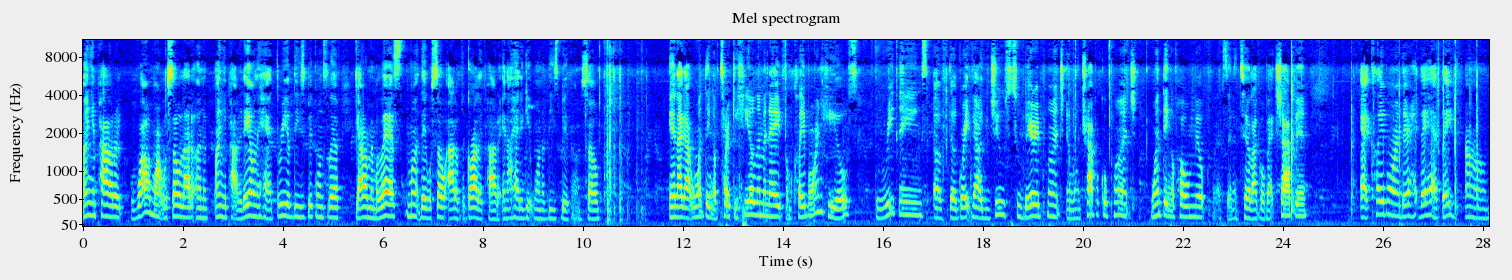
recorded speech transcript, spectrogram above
Onion powder. Walmart was sold out of onion powder. They only had three of these big ones left. Y'all remember last month they were sold out of the garlic powder and I had to get one of these big ones. So, and I got one thing of Turkey Hill lemonade from Claiborne Hills. Three things of the Great Value juice, two berry punch, and one tropical punch. One thing of whole milk, like I said, until I go back shopping. At Claiborne, they they had they um,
